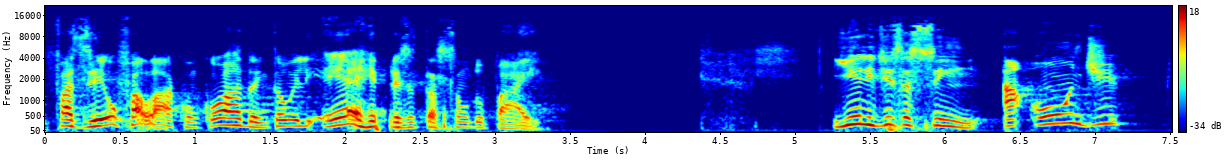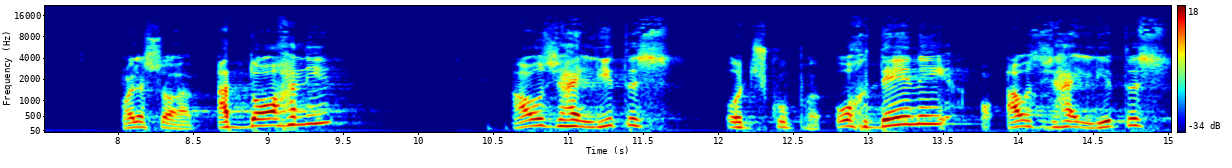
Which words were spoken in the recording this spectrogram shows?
fazer ou falar, concorda? Então ele é a representação do Pai. E ele diz assim: aonde, olha só, adorne aos israelitas, ou desculpa, ordenem aos israelitas,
